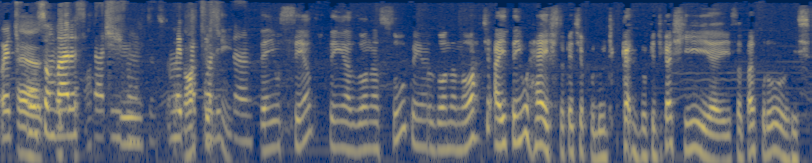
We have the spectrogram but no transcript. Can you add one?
Ou é tipo, É, são é várias norte- cidades juntas? O Norte, metropolitano. Tem o centro, tem a zona sul, tem a zona norte, aí tem o resto, que é tipo Duque de Duque de Caxias, Santa Cruz,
